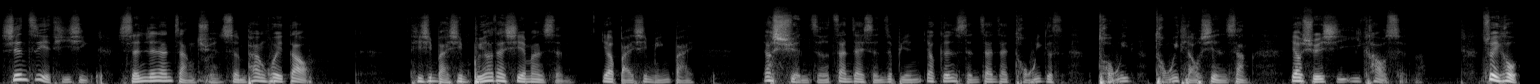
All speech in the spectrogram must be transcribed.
先知也提醒，神仍然掌权，审判会到，提醒百姓不要再亵慢神，要百姓明白，要选择站在神这边，要跟神站在同一个同一同一条线上，要学习依靠神啊。最后，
